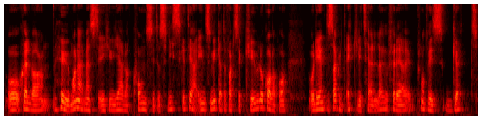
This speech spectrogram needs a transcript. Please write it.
Och själva humorn är mest i hur jävla konstigt och sliskigt det är. Inte så mycket att det faktiskt är kul att kolla på. Och det är inte särskilt äckligt heller, för det är på något vis gött.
